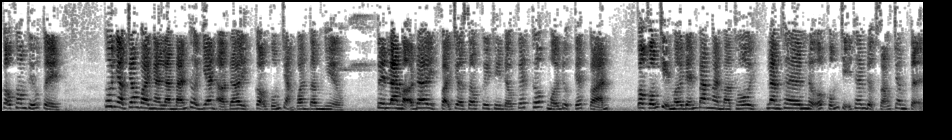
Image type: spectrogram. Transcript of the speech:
Cậu không thiếu tiền. Thu nhập trong vài ngày làm bán thời gian ở đây, cậu cũng chẳng quan tâm nhiều. Tiền làm ở đây phải chờ sau khi thi đấu kết thúc mới được kết toán. Cậu cũng chỉ mới đến ba ngày mà thôi, làm thêm nữa cũng chỉ thêm được sáu trăm tệ.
